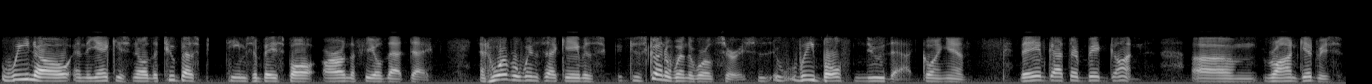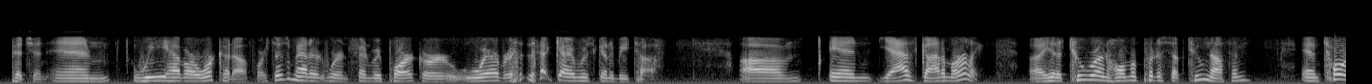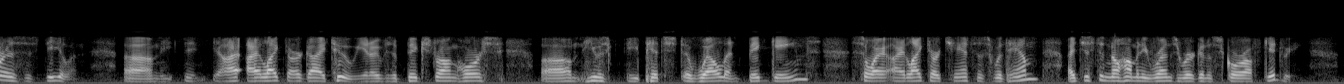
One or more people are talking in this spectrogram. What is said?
we know, and the Yankees know, the two best teams in baseball are on the field that day, and whoever wins that game is is going to win the World Series. We both knew that going in. They've got their big gun um, Ron Guidry's pitching, and we have our work cut out for us. Doesn't matter if we're in Fenway Park or wherever. That guy was going to be tough. Um, and Yaz got him early. Uh, he hit a two-run homer, put us up two nothing, and Torrez is dealing. Um, he, I, I liked our guy too. You know, he was a big, strong horse. Um, he was he pitched well in big games, so I, I liked our chances with him. I just didn't know how many runs we were going to score off Guidry.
